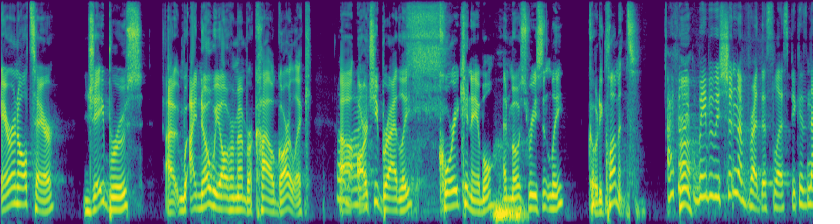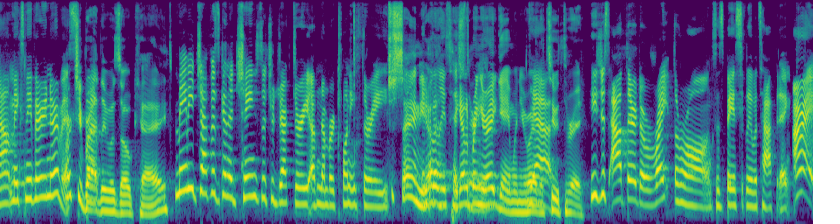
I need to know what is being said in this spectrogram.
Aaron Altherr, Jay Bruce. Uh, I know we all remember Kyle Garlick, uh. Archie Bradley, Corey Knebel, and most recently, Cody Clemens. I feel like maybe we shouldn't have read this list because now it makes me very nervous. Archie But Bradley was okay. Maybe Jeff is going to change the trajectory of number 23. Just saying, you you gotta bring your A game when you wear Yeah. the two three. He's just out there to right the wrongs. Is basically what's happening. All right.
